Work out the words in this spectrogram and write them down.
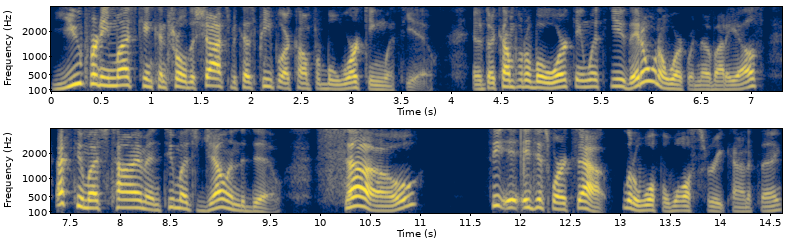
you pretty much can control the shots because people are comfortable working with you. And if they're comfortable working with you, they don't want to work with nobody else. That's too much time and too much gelling to do. So, see, it, it just works out. Little Wolf of Wall Street kind of thing.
